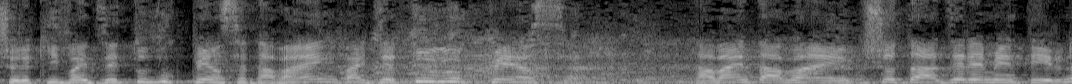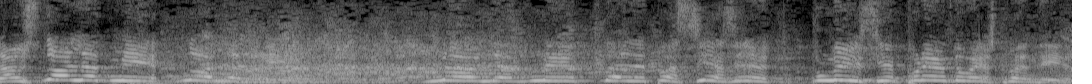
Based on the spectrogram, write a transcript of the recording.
O senhor aqui vai dizer tudo o que pensa, está bem? Vai dizer tudo o que pensa. Está bem, está bem. O que o senhor está a dizer é mentira. Não, isso não lhe admito, não lhe admito. Não lhe admito, tenha paciência. Polícia, prendam este bandido.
